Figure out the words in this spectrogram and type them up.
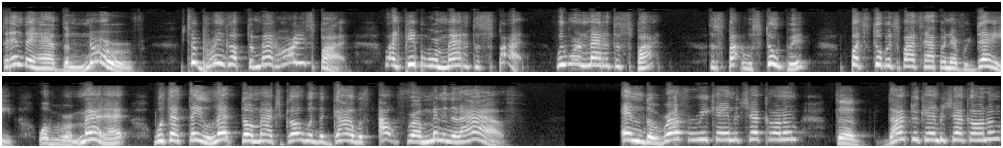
Then they had the nerve to bring up the Matt Hardy spot. Like people were mad at the spot. We weren't mad at the spot. The spot was stupid, but stupid spots happen every day. What we were mad at was that they let the match go when the guy was out for a minute and a half. And the referee came to check on him. The doctor came to check on him.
